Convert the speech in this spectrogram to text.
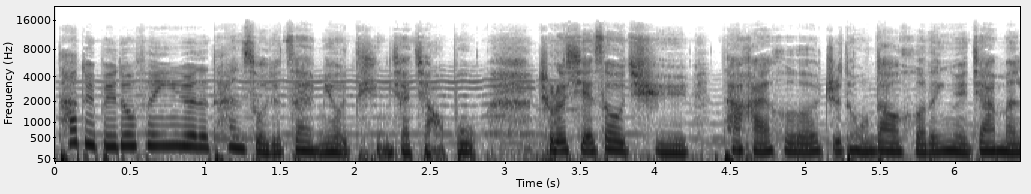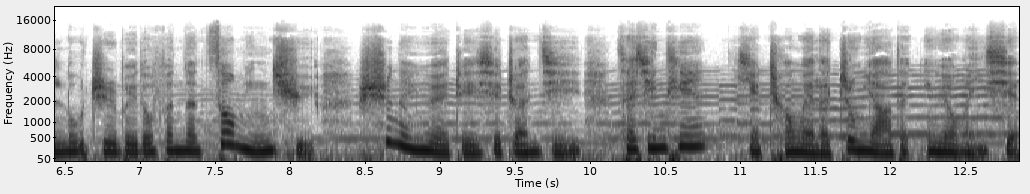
他对贝多芬音乐的探索就再也没有停下脚步。除了协奏曲，他还和志同道合的音乐家们录制贝多芬的奏鸣曲、室内乐这些专辑，在今天也成为了重要的音乐文献。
